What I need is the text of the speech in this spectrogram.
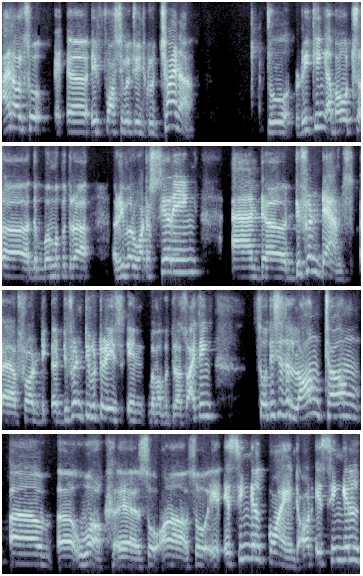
and also if possible to include China to rethink about the Brahmaputra river water sharing and uh, different dams uh, for uh, different tributaries in Brahmaputra. So I think so. This is a long-term uh, uh, work. Uh, so so a, a, single point or a single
